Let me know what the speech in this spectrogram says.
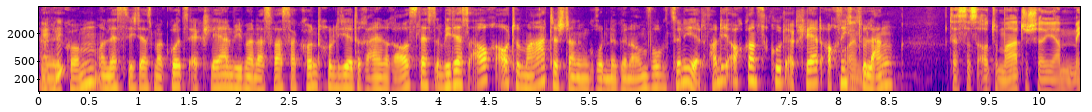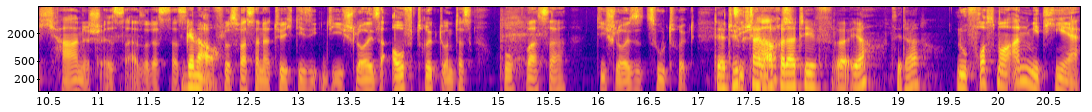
Mhm. angekommen und lässt sich das mal kurz erklären, wie man das Wasser kontrolliert rein und rauslässt und wie das auch automatisch dann im Grunde genommen funktioniert. Fand ich auch ganz gut erklärt, auch nicht zu lang. Dass das automatischer ja mechanisch ist. Also, dass das Genau. Abflusswasser natürlich die, die Schleuse aufdrückt und das Hochwasser die Schleuse zudrückt. Der Typ scheint auch relativ, äh, ja, Zitat. Fass mal an mit hier.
